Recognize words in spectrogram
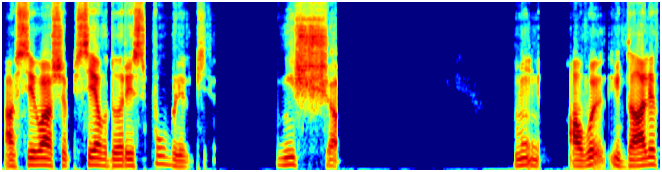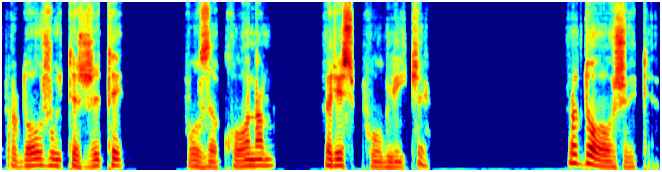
А всі ваші псевдореспубліки ніщо. Ну, а ви і далі продовжуєте жити по законам республіки. Продовжуйте.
